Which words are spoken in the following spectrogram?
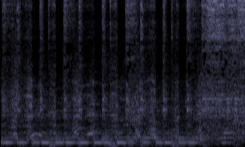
Hey, hey,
